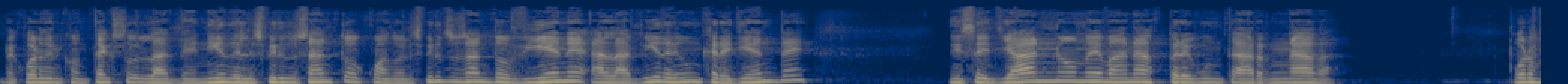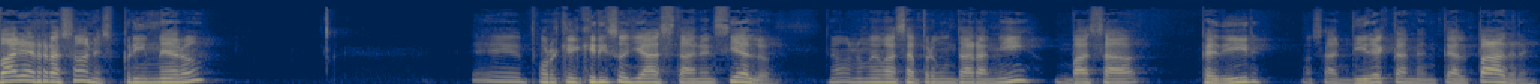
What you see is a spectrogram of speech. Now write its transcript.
recuerden el contexto, la venida del Espíritu Santo, cuando el Espíritu Santo viene a la vida de un creyente, dice, ya no me van a preguntar nada. Por varias razones. Primero, eh, porque Cristo ya está en el cielo. ¿no? no me vas a preguntar a mí, vas a pedir o sea, directamente al Padre.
